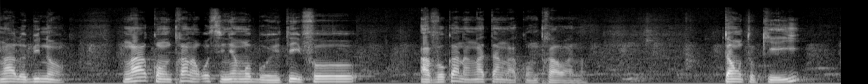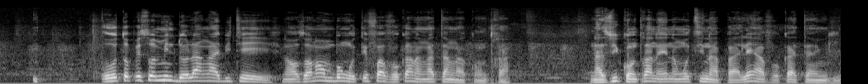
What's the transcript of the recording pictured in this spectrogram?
Nga alobi non. Nga contrat nakosigne yango boye te il faut avocat na nga ntanga contrat wana. Ntango tokei oyo topesa 1000 dollar nga abi te nazwa na mbongo te fo avocat na nga ntanga contrat. Nazwi contrat na ye nango ntina palais avocat atangi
